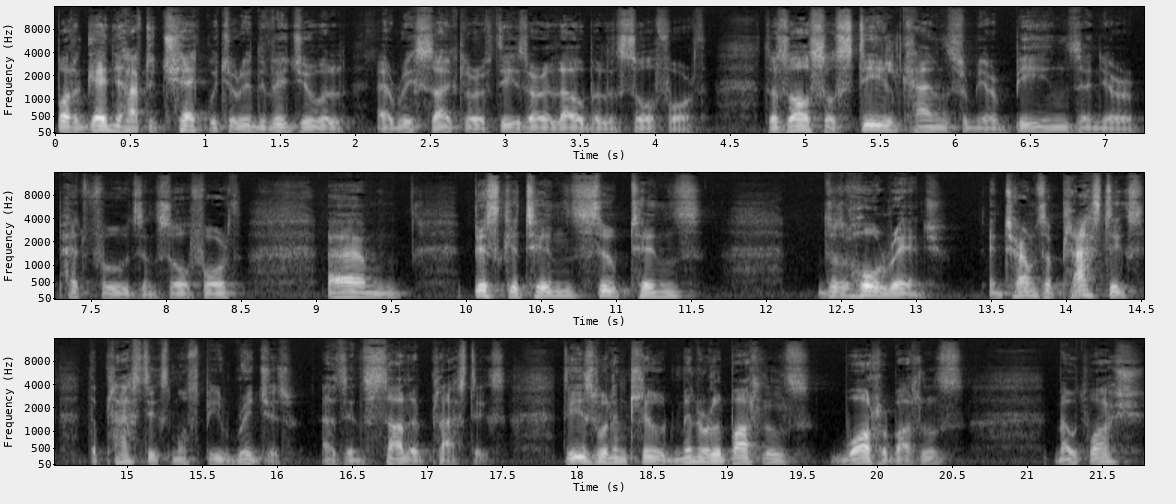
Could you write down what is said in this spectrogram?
but again, you have to check with your individual uh, recycler if these are allowable and so forth. There's also steel cans from your beans and your pet foods and so forth. Um, biscuit tins, soup tins. There's a whole range. In terms of plastics, the plastics must be rigid, as in solid plastics. These would include mineral bottles, water bottles, mouthwash,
